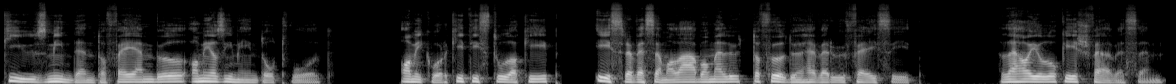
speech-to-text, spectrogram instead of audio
kiűz mindent a fejemből, ami az imént ott volt. Amikor kitisztul a kép, észreveszem a lábam előtt a földön heverő fejszét. Lehajolok és felveszem.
